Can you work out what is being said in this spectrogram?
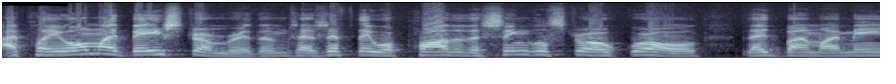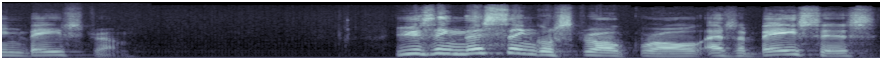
I play all my bass drum rhythms as if they were part of the single stroke roll led by my main bass drum. Using this single stroke roll as a basis,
